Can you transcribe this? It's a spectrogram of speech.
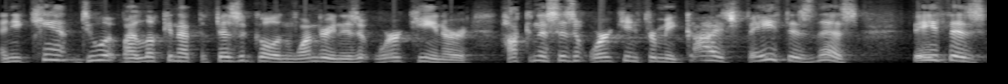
And you can't do it by looking at the physical and wondering, is it working? Or how come this isn't working for me? Guys, faith is this faith is,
